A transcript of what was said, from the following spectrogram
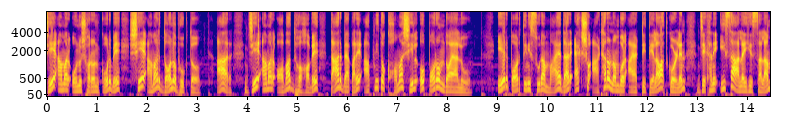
যে আমার অনুসরণ করবে, সে আমার দলভুক্ত। আর যে আমার অবাধ্য হবে, তার ব্যাপারে আপনি তো ক্ষমাশীল ও পরম দয়ালু। এরপর তিনি সুরা মায়েদার একশো আঠারো নম্বর আয়াতটি তেলাওয়াত করলেন, যেখানে ঈসা আলাইহিসাল্লাম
